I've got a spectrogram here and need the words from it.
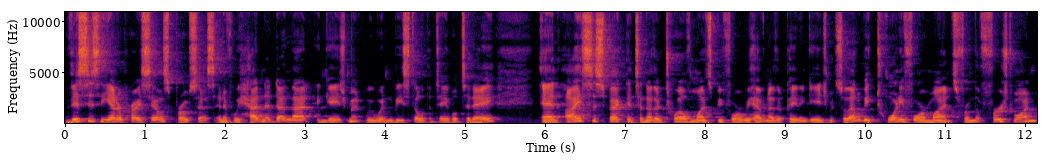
this is the enterprise sales process. And if we hadn't done that engagement, we wouldn't be still at the table today. And I suspect it's another 12 months before we have another paid engagement. So that'll be 24 months from the first one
